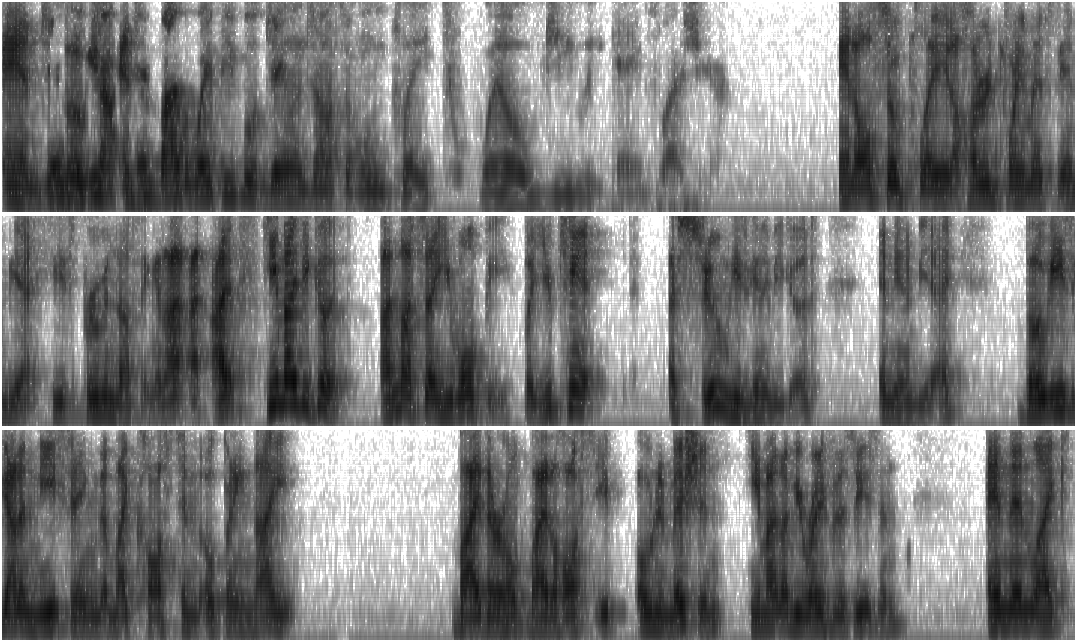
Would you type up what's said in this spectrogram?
And, Johnson, and, and by the way, people, Jalen Johnson only played 12 G League games last year. And also played 120 minutes in the NBA. He's proven nothing. And I, I he might be good. I'm not saying he won't be, but you can't assume he's going to be good in the NBA. Bogey's got a knee thing that might cost him opening night by their by the Hawks' own admission. He might not be ready for the season. And then like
